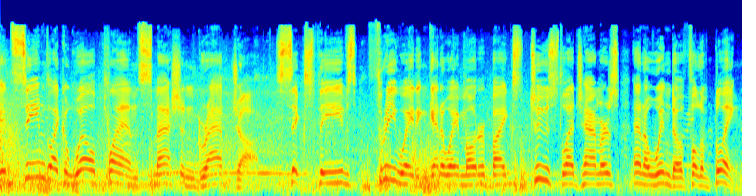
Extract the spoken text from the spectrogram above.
It seemed like a well planned smash and grab job. Six thieves, three waiting getaway motorbikes, two sledgehammers, and a window full of bling.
